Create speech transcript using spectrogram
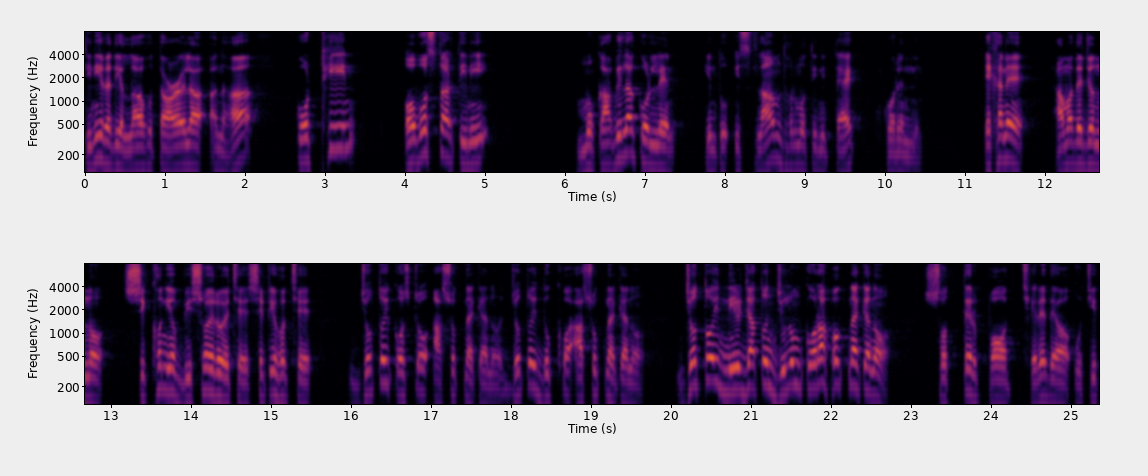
তিনি রাদি আল্লাহ তালা আনহা কঠিন অবস্থার তিনি মোকাবিলা করলেন, কিন্তু ইসলাম ধর্ম তিনি ত্যাগ করেননি। এখানে আমাদের জন্য শিক্ষণীয় বিষয় রয়েছে, সেটি হচ্ছে যতই কষ্ট আসুক না কেন, যতই দুঃখ আসুক না কেন, যতই নির্যাতন জুলুম করা হোক না কেন, সত্যের পথ ছেড়ে দেওয়া উচিত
